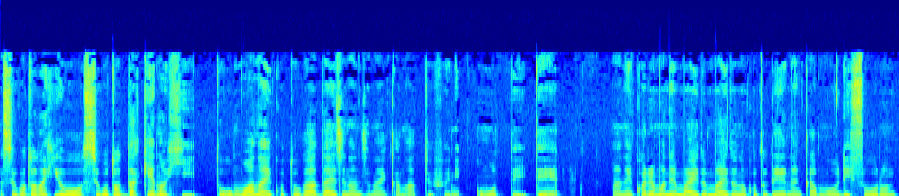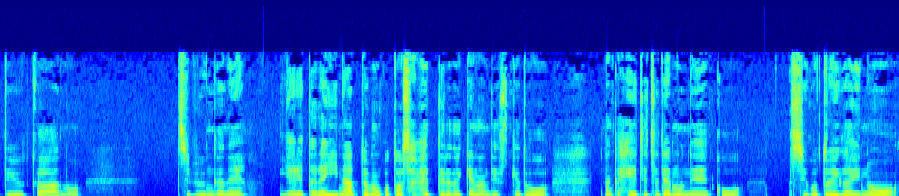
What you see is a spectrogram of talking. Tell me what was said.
仕事の日を仕事だけの日と思わないことが大事なんじゃないかなっていうふうに思っていて、まあね、これもね毎度毎度のことでなんかもう理想論っていうかあの自分がねやれたらいいなって思うことを喋ってるだけなんですけどなんか平日でもねこう仕事以外の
